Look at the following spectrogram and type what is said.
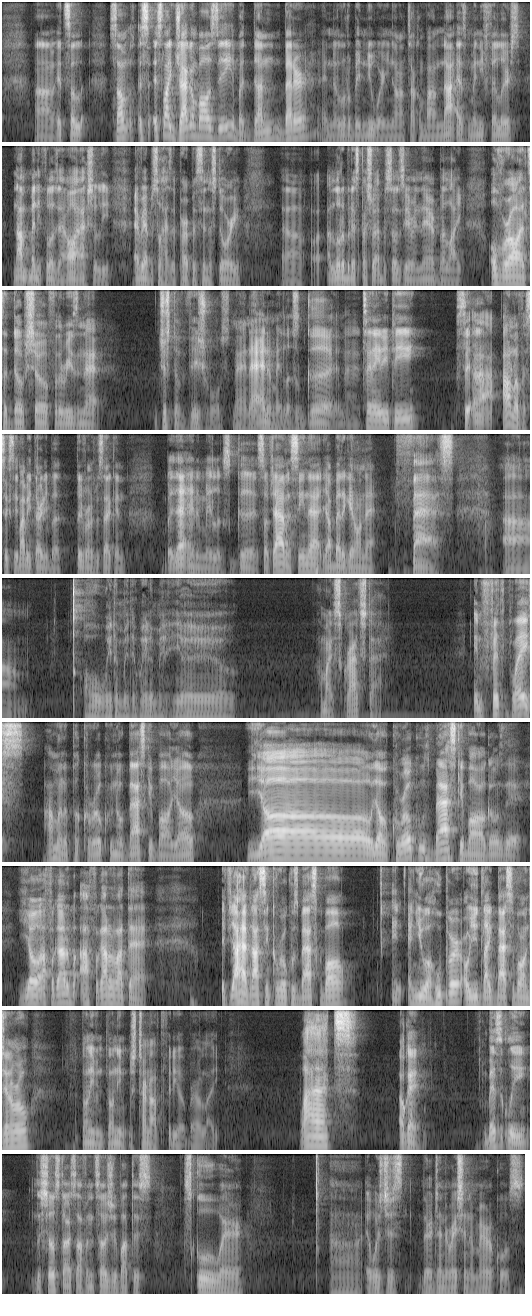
Um, it's a some it's it's like Dragon Ball Z, but done better and a little bit newer. You know what I'm talking about? Not as many fillers, not many fillers at all. Actually, every episode has a purpose and a story. Uh, a little bit of special episodes here and there, but like overall, it's a dope show for the reason that just the visuals, man. That anime looks good, man. 1080p uh, I don't know if it's 60, it might be 30, but 30 frames per second. But that anime looks good. So if y'all haven't seen that, y'all better get on that fast. Um, oh, wait a minute, wait a minute. Yo, I might scratch that. In fifth place, I'm gonna put Kuroko no basketball, yo. Yo, yo, Kuroko's basketball goes there. Yo, I forgot about I forgot about that if y'all have not seen Kuroko's basketball and, and you a hooper or you like basketball in general, don't even don't even just turn off the video, bro. Like what? Okay. Basically, the show starts off and it tells you about this school where uh, it was just their generation of miracles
